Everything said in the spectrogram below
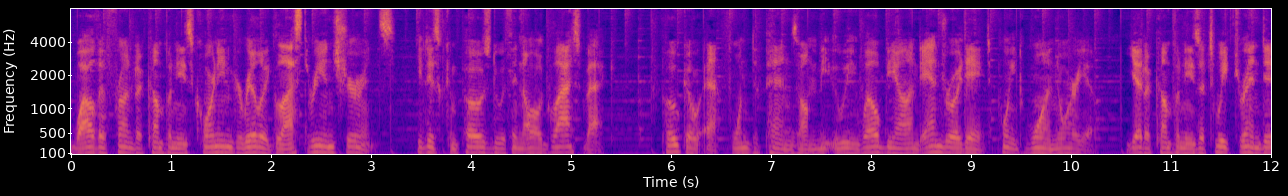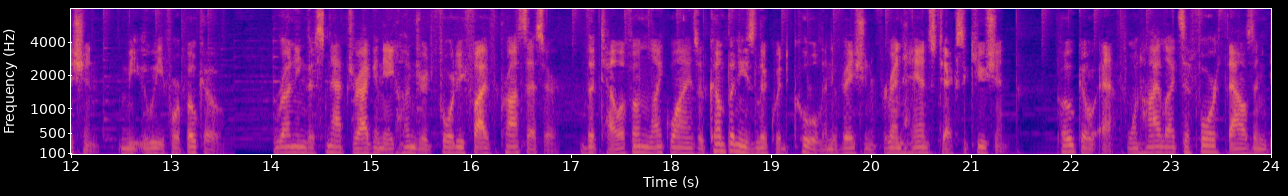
While the front accompanies Corning Gorilla Glass 3 insurance, it is composed with an all-glass back. Poco F1 depends on MIUI well beyond Android 8.1 Oreo yet accompanies a tweaked rendition, MIUI for POCO. Running the Snapdragon 845 processor, the telephone likewise accompanies liquid-cooled innovation for enhanced execution. POCO F1 highlights a 4000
